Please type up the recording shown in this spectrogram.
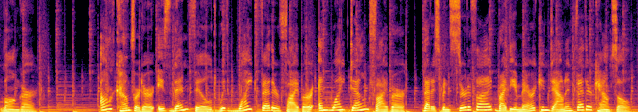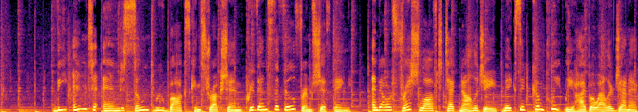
longer. Our comforter is then filled with white feather fiber and white down fiber that has been certified by the American Down and Feather Council. The end-to-end sewn-through box construction prevents the fill from shifting, and our Fresh Loft technology makes it completely hypoallergenic.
